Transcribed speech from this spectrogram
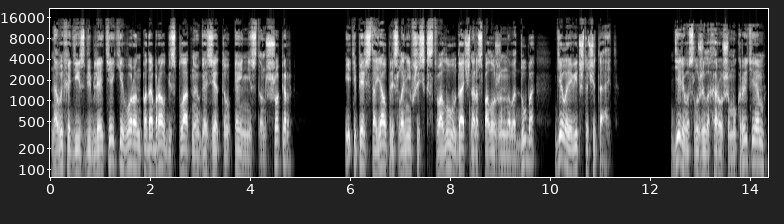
На выходе из библиотеки Ворон подобрал бесплатную газету «Эннистон Шоппер» и теперь стоял, прислонившись к стволу удачно расположенного дуба, делая вид, что читает. Дерево служило хорошим укрытием,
